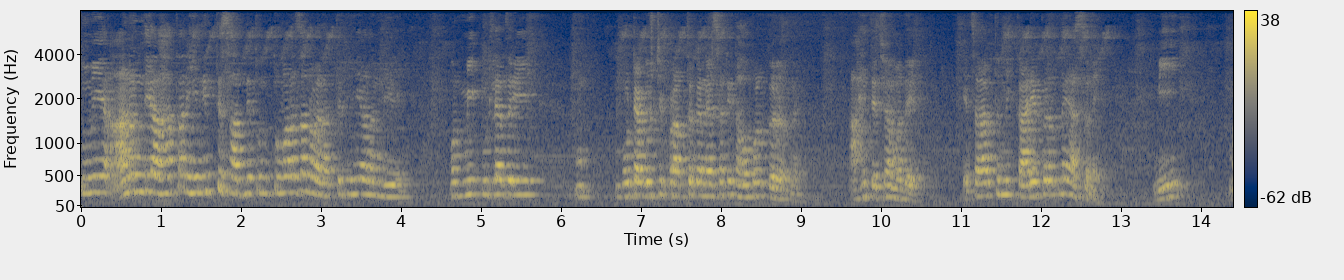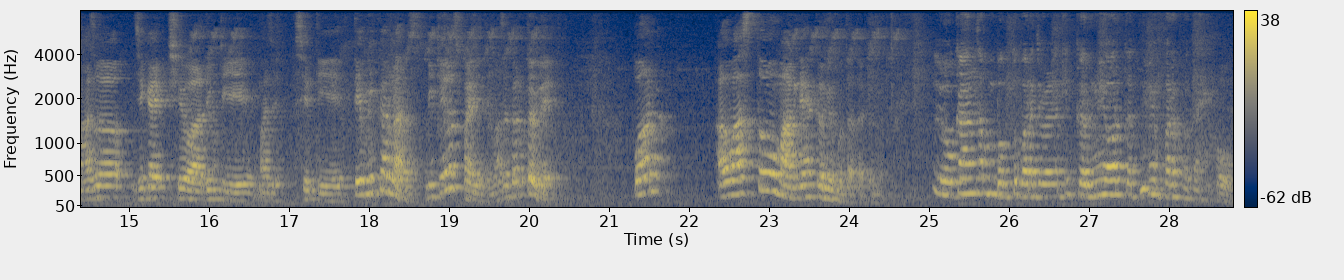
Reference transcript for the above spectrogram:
तुम्ही आनंदी आहात आणि हे नित्य साधनेतून तुम्हाला जाणवायला लागतं की मी आनंदी आहे. मग मी कुठल्या तरी मोठ्या गोष्टी प्राप्त करण्यासाठी धावपळ करत नाही. आहे त्याच्यामध्ये. याचा अर्थ मी कार्य करत नाही असं नाही. मी माझं जे काय सेवा ड्युटी आहे माझी शेती आहे ते मी करणारच. मी केलंच पाहिजे ते. माझं कर्तव्य आहे. पण अवास्तव मागण्या कमी होतात अगं. लोकांचा आपण बघतो बऱ्याच वेळेला की करणी और कथनी में फरक होत आहे. हो.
